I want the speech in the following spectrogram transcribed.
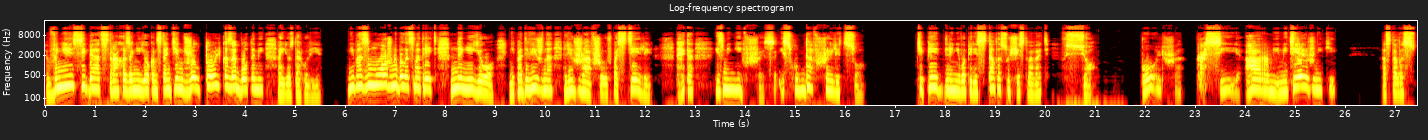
Вне себя от страха за нее Константин жил только заботами о ее здоровье. Невозможно было смотреть на нее, неподвижно лежавшую в постели, на это изменившееся, исхудавшее лицо. Теперь для него перестало существовать все. Польша, Россия, армия, мятежники. Осталась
